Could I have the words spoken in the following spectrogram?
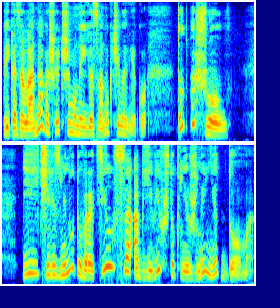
приказала она вошедшему на ее звонок человеку. Тот пошел и через минуту воротился, объявив, что княжны нет дома.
